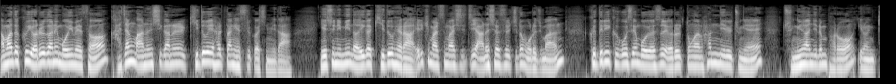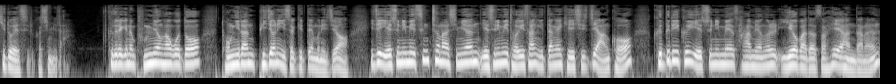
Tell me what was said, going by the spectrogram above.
아마도 그 열흘간의 모임에서 가장 많은 시간을 기도에 할당했을 것입니다. 예수님이 너희가 기도해라 이렇게 말씀하시지 않으셨을지도 모르지만 그들이 그곳에 모여서 열흘 동안 한 일 중에 중요한 일은 바로 이런 기도였을 것입니다. 그들에게는 분명하고도 동일한 비전이 있었기 때문이죠. 이제 예수님이 승천하시면 예수님이 더 이상 이 땅에 계시지 않고 그들이 그 예수님의 사명을 이어받아서 해야 한다는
